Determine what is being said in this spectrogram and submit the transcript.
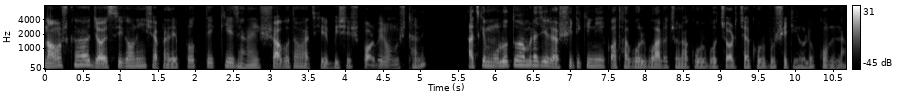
নমস্কার জয়শ্রী গণেশ আপনাদের প্রত্যেককে জানাই স্বাগতম আজকের বিশেষ পর্বের অনুষ্ঠানে। আজকে মূলত আমরা যে রাশিটিকে নিয়ে কথা বলব, আলোচনা করব, চর্চা করব সেটি হলো কন্যা।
